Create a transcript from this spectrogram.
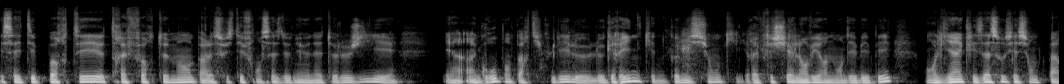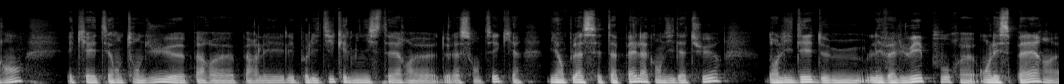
Et ça a été porté très fortement par la Société française de néonatologie et, et un, groupe en particulier, le, le, GREEN, qui est une commission qui réfléchit à l'environnement des bébés en lien avec les associations de parents et qui a été entendu euh, par, euh, par les, les politiques et le ministère euh, de la Santé qui a mis en place cet appel à candidature dans l'idée de l'évaluer pour, on l'espère,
